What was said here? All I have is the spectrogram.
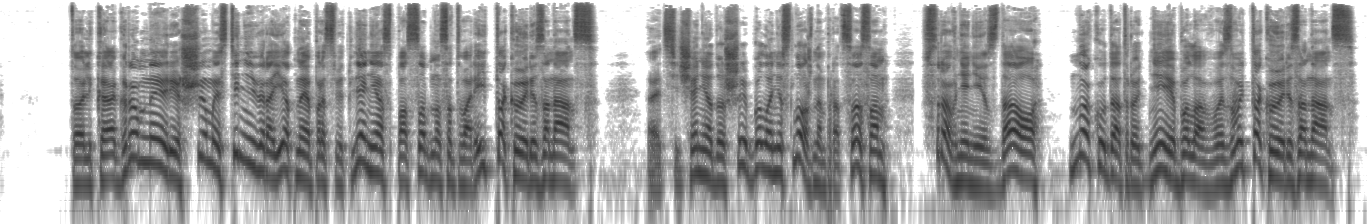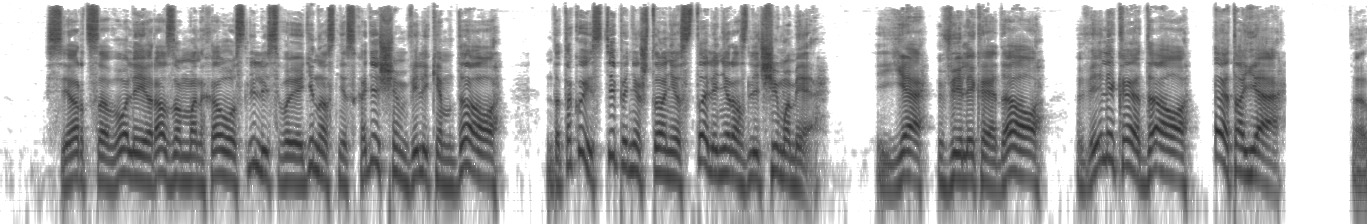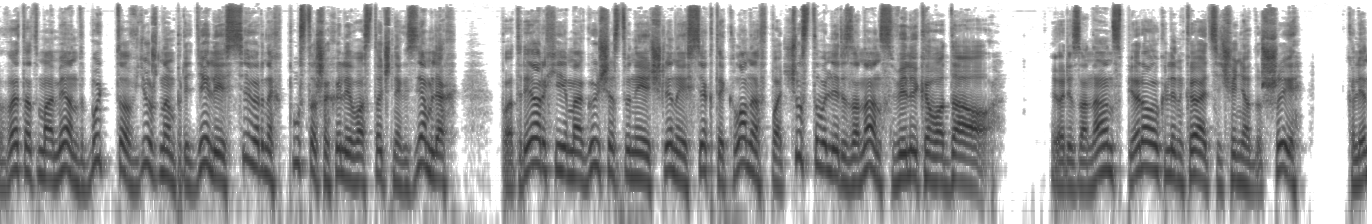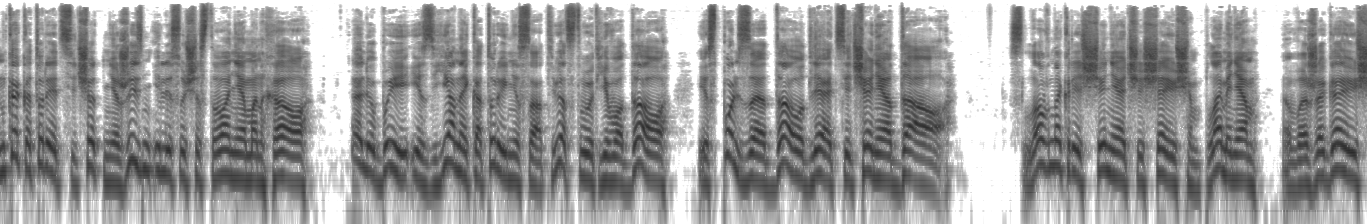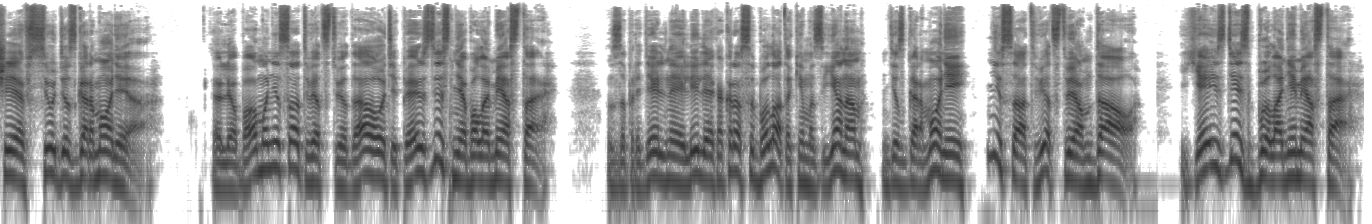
Только огромная решимость и невероятное просветление способны сотворить такой резонанс. Отсечение души было несложным процессом в сравнении с Дао, но куда труднее было вызвать такой резонанс. Сердце, воля и разум Манхао слились воедино с нисходящим великим Дао до такой степени, что они стали неразличимыми. «Я — Великое Дао! Великое Дао — это я!» В этот момент, будь то в южном пределе, северных пустошах или восточных землях, патриархи и могущественные члены секты кланов почувствовали резонанс великого Дао. Резонанс первого клинка отсечения души, клинка, который отсечет не жизнь или существование Манхао, а любые изъяны, которые не соответствуют его дао, используя дао для отсечения дао. Словно крещение очищающим пламенем, выжигающее всю дисгармонию. Любому несоответствию дао теперь здесь не было места. Запредельная лилия как раз и была таким изъяном, дисгармонией, несоответствием дао. Ей здесь было не место.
